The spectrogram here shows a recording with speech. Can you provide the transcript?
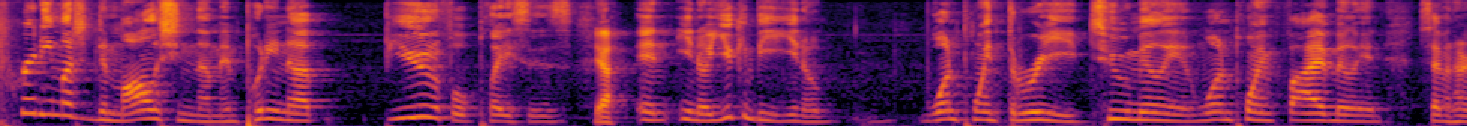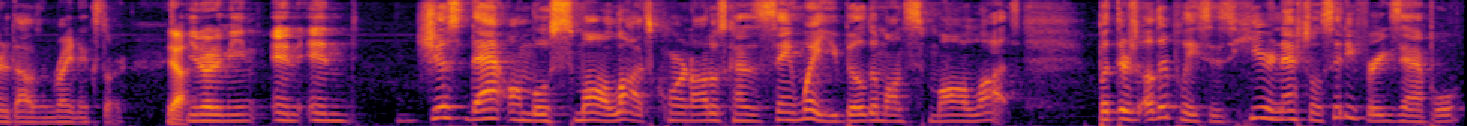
pretty much demolishing them and putting up beautiful places. Yeah. And you know, you can be you know. 1.3 2 million 1.5 million 700,000 right next door Yeah. you know what I mean? And and just that on those small lots, Coronado's kind of the same way. You build them on small lots. But there's other places here in National City, for example,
